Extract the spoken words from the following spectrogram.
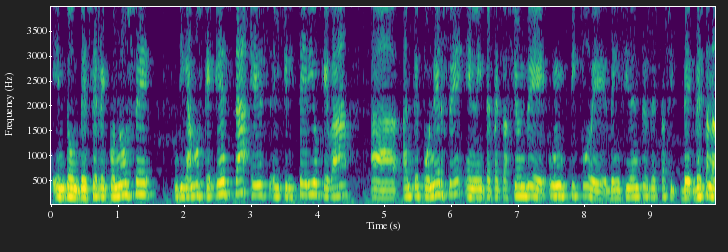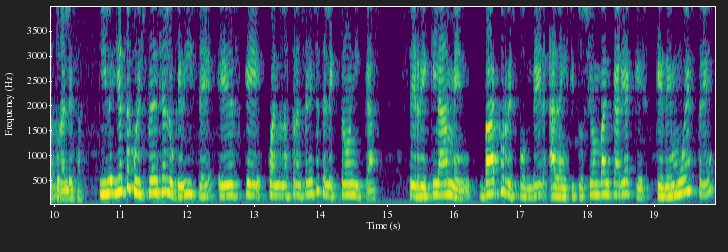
en donde se reconoce, digamos que esta es el criterio que va a anteponerse en la interpretación de un tipo de, de incidentes de esta, de, de esta naturaleza. Y, y, esta jurisprudencia lo que dice es que cuando las transferencias electrónicas se reclamen, va a corresponder a la institución bancaria que, que demuestre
